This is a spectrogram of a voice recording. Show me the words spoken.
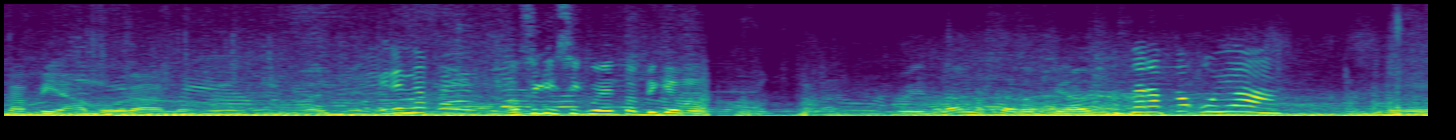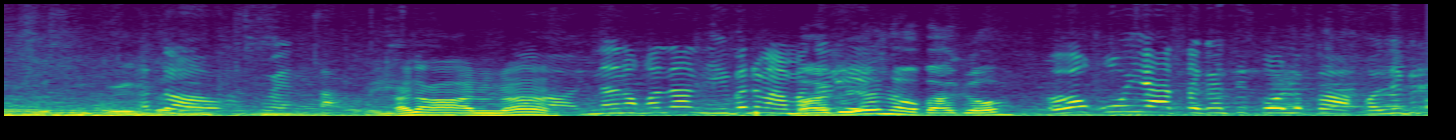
ang pinakamura. No? Bili na kayo. O sige, 50 bigyan mo. Kwenta, masarap yan. Masarap to kuya. Kwenta Ito, lang. 50. Ah, naka ano na. Ah, inano ko na, iba naman, Bago madali. yan o, bago. Oo kuya, taga-Antipolo pa ako. Libre Ah,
